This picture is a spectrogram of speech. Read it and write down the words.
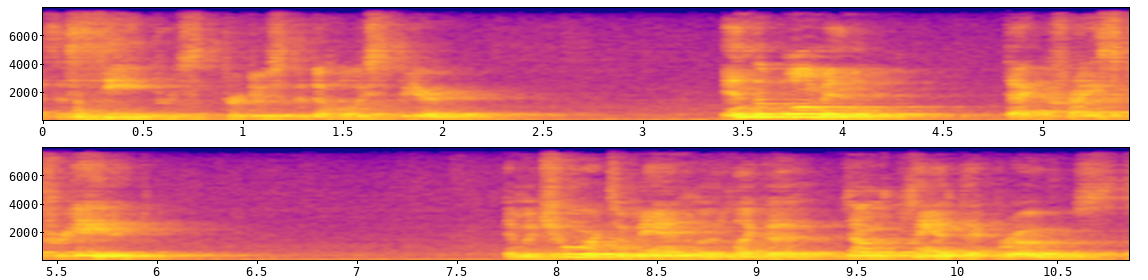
as a seed pro- produced through the Holy Spirit. In the woman that Christ created, and matured to manhood like a young plant that grows,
